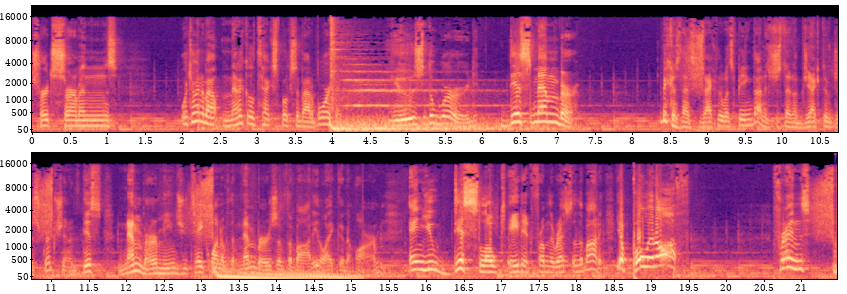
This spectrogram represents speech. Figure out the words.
church sermons. We're talking about medical textbooks about abortion. Use the word dismember because that's exactly what's being done. It's just an objective description of this member means you take one of the members of the body, like an arm, and you dislocate it from the rest of the body. You pull it off. Friends,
